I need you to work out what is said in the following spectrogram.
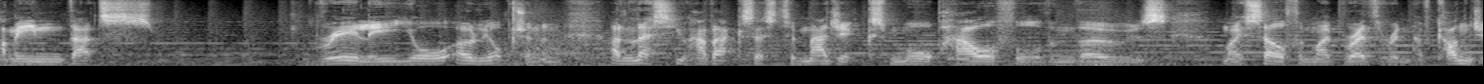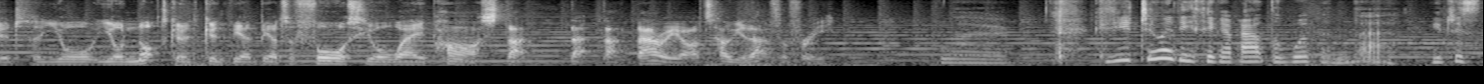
I mean, that's really your only option, and unless you have access to magics more powerful than those myself and my brethren have conjured, you're you're not going to be able to force your way past that, that, that barrier. I'll tell you that for free. No. Can you do anything about the woman there? You just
